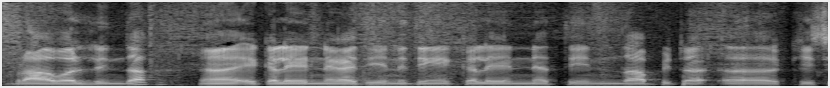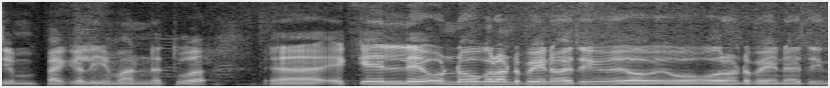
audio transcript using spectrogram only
බ්‍රාවල් හින්ද එක ලේන්න එක තියෙන ඉතින් එක ලේන්න ඇතින්ද අපිට කිසිම් පැකලීමන්න නැතුව එකෙල්ලේ ඔන්න ඕගලන්ට පේන ඇති ඕගලන්ට පේන ඇති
